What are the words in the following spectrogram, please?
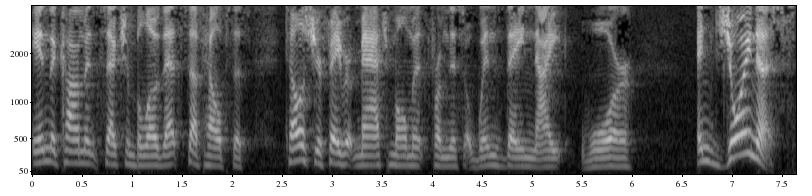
in the comment section below. That stuff helps us. Tell us your favorite match moment from this Wednesday night war. And join us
